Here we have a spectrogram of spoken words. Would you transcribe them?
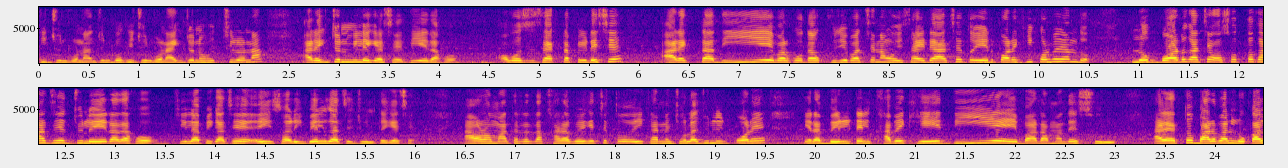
কি ঝুলবো না, ঝুলবো কি ঝুলবো না? একজনে হচ্ছিল না, আরেকজন মিলে গেছে। দিয়ে দেখো, অবশেষে একটা পেড়েছে আরেকটা দিয়ে এবার কোথাও খুঁজে পাচ্ছে না, ওই সাইডে আছে। তো এরপরে কি করবে জানো তো লোক বট গাছে, অসত্য গাছে ঝুলে, এরা দেখো, জিলাপি গাছে, এই সরি বেল গাছে ঝুলতে গেছে। আমারও মাথা টাথা খারাপ হয়ে গেছে, তো এইখানে ঝোলাঝুলির পরে এরা বেল টেল খাবে, খেয়ে দিয়ে এবার আমাদের শুরু। আর এত বারবার লোকাল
